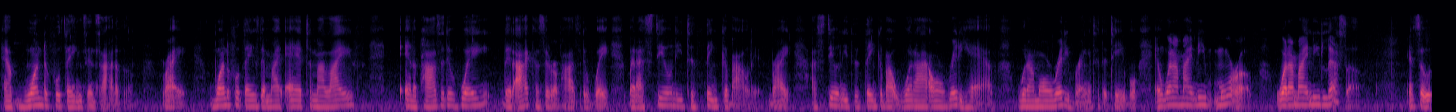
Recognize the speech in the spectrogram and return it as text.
have wonderful things inside of them, right? Wonderful things that might add to my life in a positive way that I consider a positive way, but I still need to think about it, right? I still need to think about what I already have, what I'm already bringing to the table, and what I might need more of, what I might need less of. And so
